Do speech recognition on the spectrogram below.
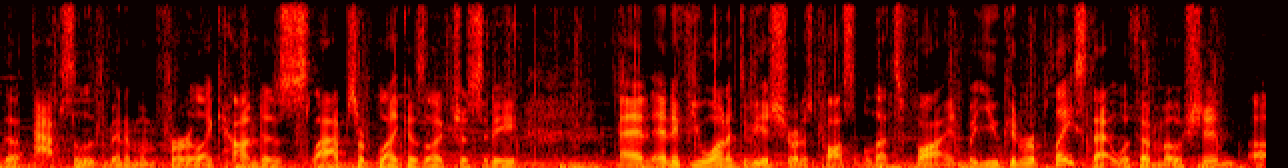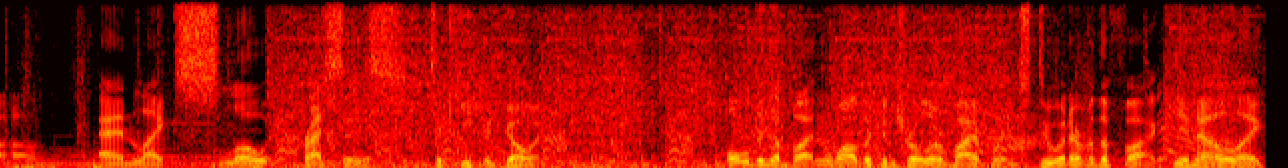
the absolute minimum for like honda's slaps or blanka's electricity and and if you want it to be as short as possible that's fine. But you can replace that with emotion Uh oh. and like slow presses to keep it going. Holding a button while the controller vibrates. Do whatever the fuck you know? Like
